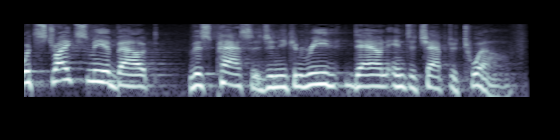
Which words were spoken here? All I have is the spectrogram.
What strikes me about this passage, and you can read down into chapter 12,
